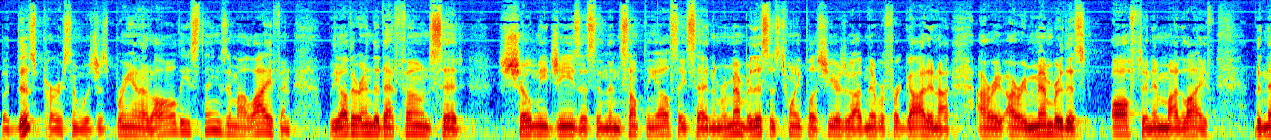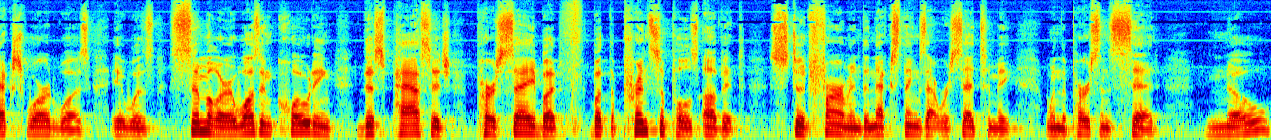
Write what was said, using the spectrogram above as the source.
but this person was just bringing out all these things in my life. And the other end of that phone said, Show me Jesus. And then something else they said. And remember, this is 20 plus years ago. I've never forgotten. I, I, I remember this often in my life the next word was. It was similar. It wasn't quoting this passage per se, but, but the principles of it stood firm in the next things that were said to me when the person said, No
